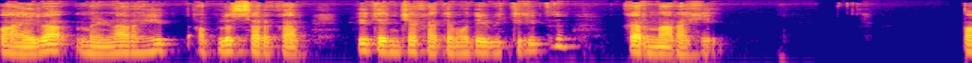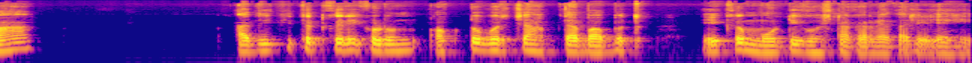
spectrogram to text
पाहायला मिळणार आहेत. आपलं सरकार ते त्यांच्या खात्यामध्ये वितरित करणार आहे. पहा आदिती तटकरेकडून ऑक्टोबरच्या हप्त्याबाबत एक मोठी घोषणा करण्यात आलेली आहे.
